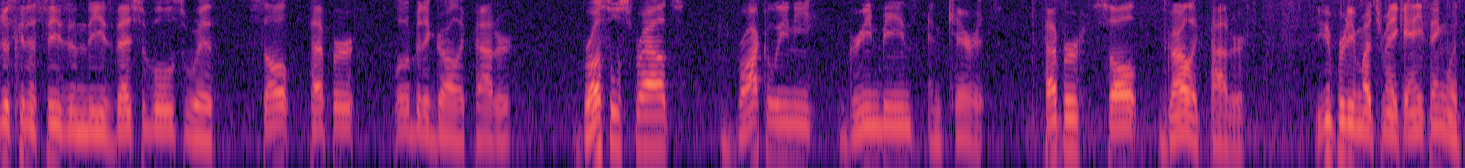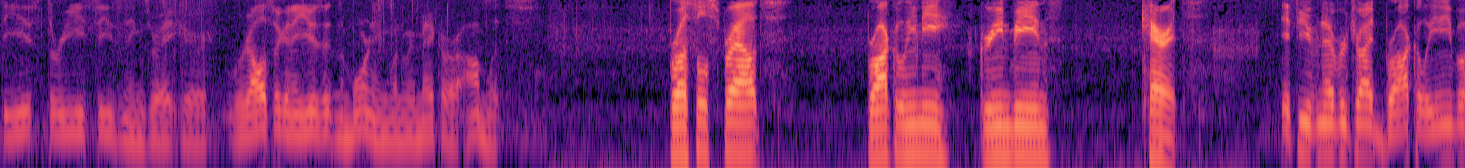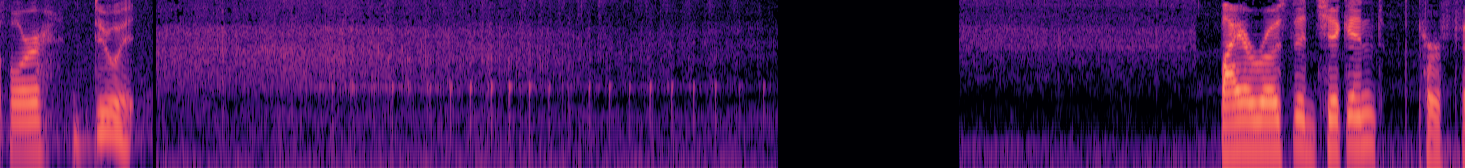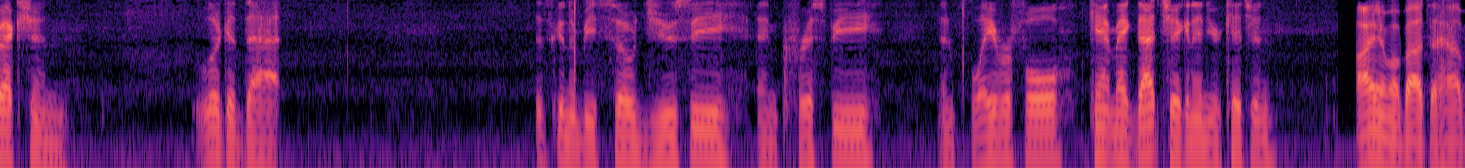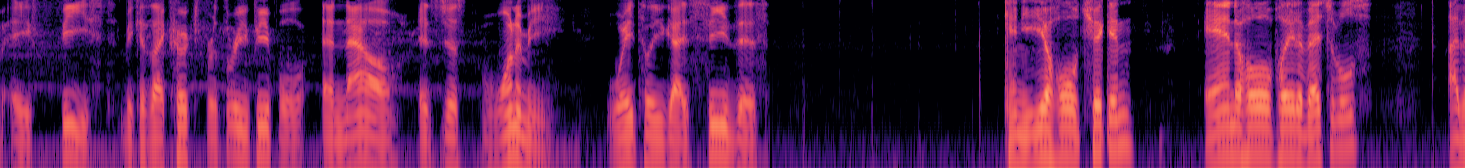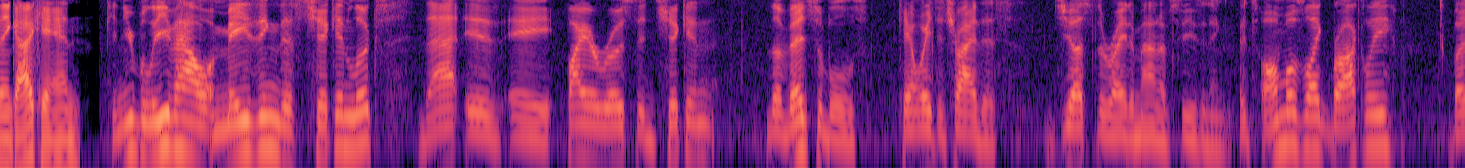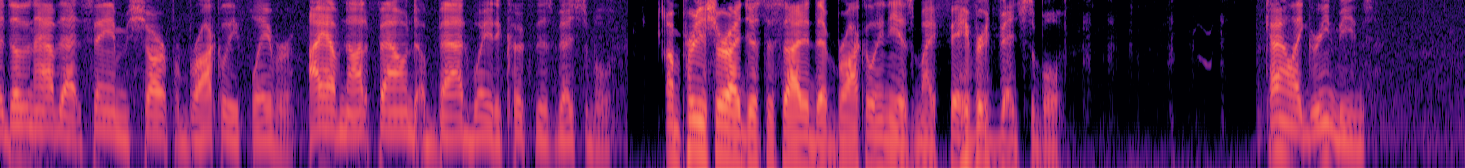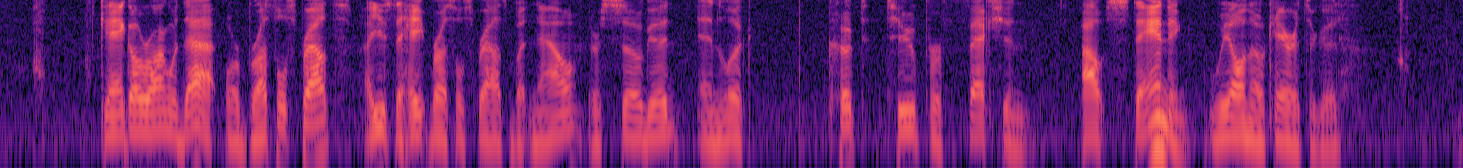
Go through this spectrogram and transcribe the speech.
Just going to season these vegetables with salt, pepper, a little bit of garlic powder, Brussels sprouts, broccolini, green beans, and carrots. Pepper, salt, garlic powder. You can pretty much make anything with these three seasonings right here. We're also going to use it in the morning when we make our omelets. Brussels sprouts, broccolini, green beans, carrots. If you've never tried broccolini before, do it. Fire roasted chicken, perfection. Look at that. It's to be so juicy and crispy and flavorful. Can't make that chicken in your kitchen. I am about to have a feast because I cooked for three people and now it's just one of me. Wait till you guys see this. Can you eat a whole chicken and a whole plate of vegetables? I think I can. Can you believe how amazing this chicken looks? That is a fire roasted chicken. The vegetables, can't wait to try this. Just the right amount of seasoning. It's almost like broccoli, but it doesn't have that same sharp broccoli flavor. I have not found a bad way to cook this vegetable. I'm pretty sure I just decided that broccolini is my favorite vegetable. Kind of like green beans. Can't go wrong with that. Or Brussels sprouts. I used to hate Brussels sprouts, but now they're so good. And look, cooked to perfection. Outstanding. We all know carrots are good.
